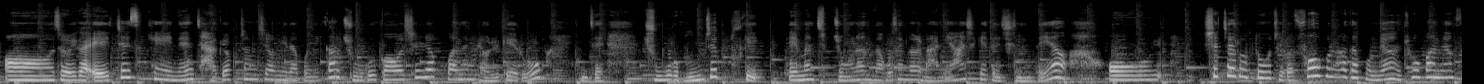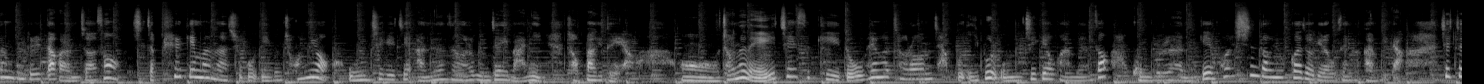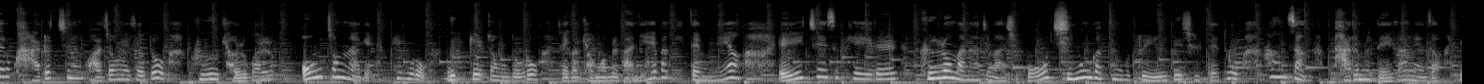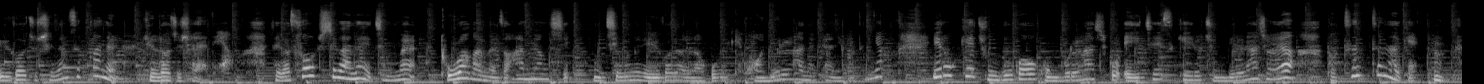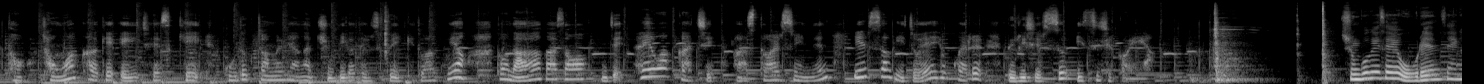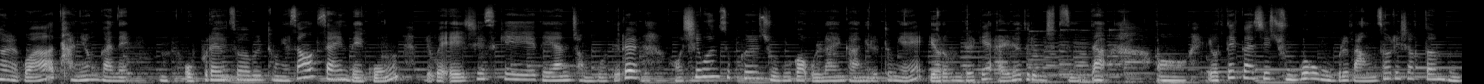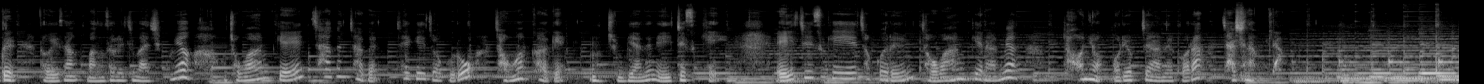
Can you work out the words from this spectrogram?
어, 저희가 HSK는 자격증 시험이다 보니까 중국어 실력과는 별개로 이제 중국어 문제풀이에만 집중을 한다고 생각을 많이 하시게 되시는데요. 어, 실제로도 제가 수업을 하다 보면 초반에 학생분들이 딱 앉아서 진짜 필기만 하시고 입은 전혀 움직이지 않는 상황을 굉장히 많이 접하게 돼요. 어, 저는 HSK도 회화처럼 자꾸 입을 움직여가면서 공부를 하는 게 훨씬 더 효과적이라고 생각합니다. 실제로 가르치는 과정에서도 그 결과를 엄청나게 피부로 느낄 정도로 제가 경험을 많이 해봤기 때문에요. HSK를 글로만 하지 마시고 지문 같은 것도 읽으실 때도 항상 발음을 내가면서 읽어주시는 습관을 길러주셔야 돼요. 제가 수업 시간에 정말 돌아가면서 한 명씩 지문을 읽어달라고 이렇게 권유를 하는 편이거든요. 이렇게 중국어 공부를 하시고 HSK를 준비를 하셔야 더 튼튼하게, 음, 더 정확하게 HSK 고득점을 향한 준비가 될 수도 있기도 하고요. 더 나아가서 이제 회화까지 마스터할 수 있는 일석이조의 효과를 누리실 수 있으실 거예요. 중국에서의 오랜 생활과 다년간의 음, 오프라인 수업을 통해서 쌓인 내공 그리고 HSK에 대한 정보들을 어, 시원스쿨 중국어 온라인 강의를 통해 여러분들께 알려드리고 싶습니다. 어, 여태까지 중국어 공부를 망설이셨던 분들 더 이상 망설이지 마시고요. 어, 저와 함께 차근차근 체계적으로 정확하게 음, 준비하는 HSK. HSK의 첫걸음 저와 함께라면 전혀 어렵지 않을 거라 자신합니다. 嗯。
